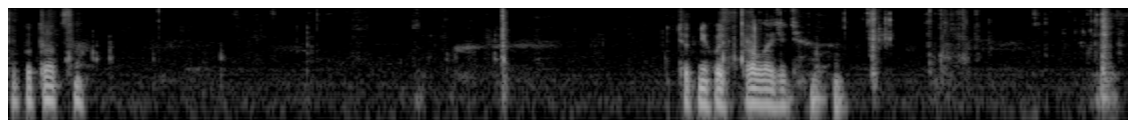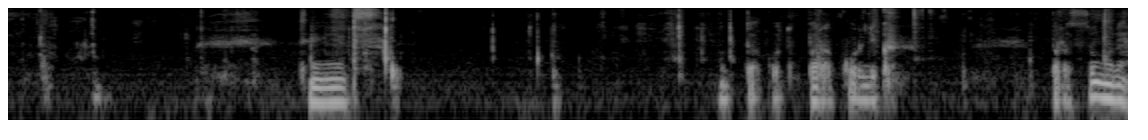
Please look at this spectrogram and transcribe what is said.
попытаться. Что-то не хочет пролазить. Так. Просунули.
